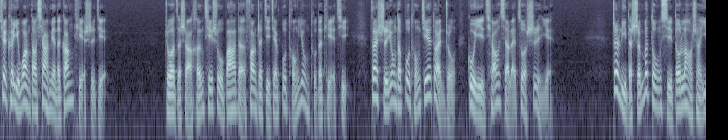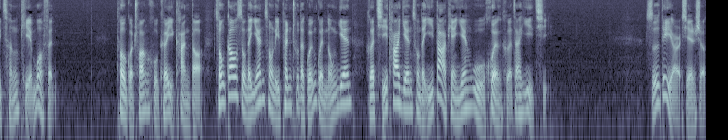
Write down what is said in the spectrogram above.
却可以望到下面的钢铁世界。桌子上横七竖八的放着几件不同用途的铁器，在使用的不同阶段中故意敲下来做试验。这里的什么东西都烙上一层铁墨粉。透过窗户可以看到，从高耸的烟囱里喷出的滚滚浓烟。和其他烟囱的一大片烟雾混合在一起。斯蒂尔先生，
